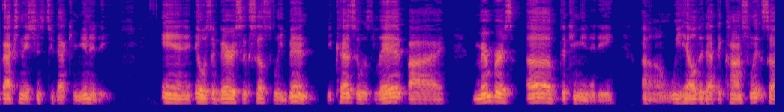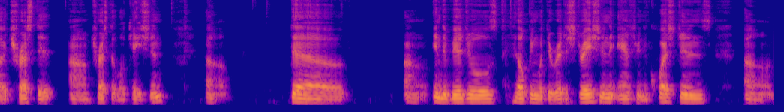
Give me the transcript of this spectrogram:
vaccinations to that community. And it was a very successful event because it was led by members of the community um, we held it at the consulate, so a trusted um, trusted location. Uh, the uh, individuals helping with the registration, answering the questions, um,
